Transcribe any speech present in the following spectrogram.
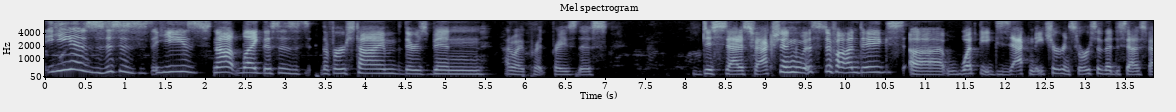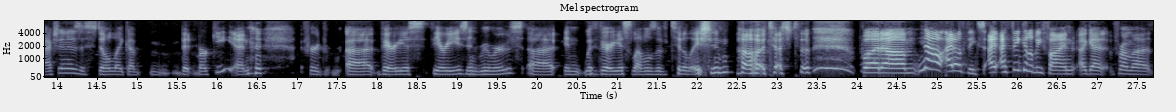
he is. This is. He's not like this is the first time. There's been how do I phrase this? dissatisfaction with Stefon Diggs. Uh, what the exact nature and source of that dissatisfaction is is still like a bit murky, and I've heard uh, various theories and rumors uh, in with various levels of titillation uh, attached to them. But um, no, I don't think so. I, I think it'll be fine again from a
